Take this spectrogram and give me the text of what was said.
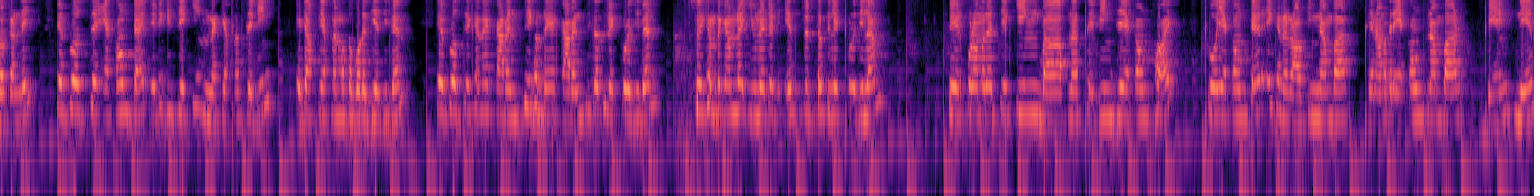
দরকার নেই। এরপর হচ্ছে অ্যাকাউন্ট টাইপ এটা কি চেকিং নাকি আপনার সেভিংস এটা আপনি আপনার মতো করে দিয়ে দিবেন। এরপর হচ্ছে এখানে কারেন্সি এখান থেকে কারেন্সিটা সিলেক্ট করে দিবেন। সো এখান থেকে আমরা ইউনাইটেড স্টেটটা সিলেক্ট করে দিলাম। তো এরপর আমাদের চেকিং বা আপনার সেভিং যে অ্যাকাউন্ট হয়, তো ওই অ্যাকাউন্টের এখানে রাউটিং নাম্বার দেন আমাদের অ্যাকাউন্ট নাম্বার ব্যাংক নেম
